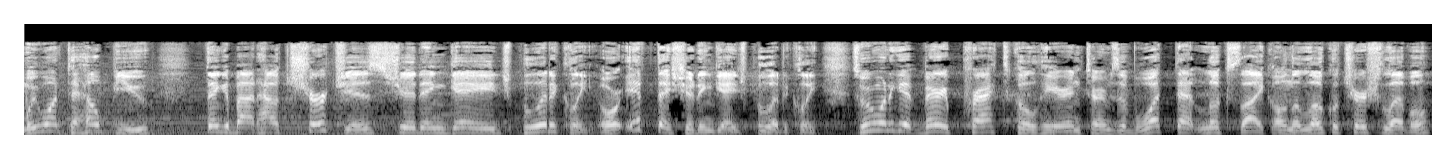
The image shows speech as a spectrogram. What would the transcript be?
We want to help you think about how churches should engage politically or if they should engage politically. So we want to get very practical here in terms of what that looks like on the local church level.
